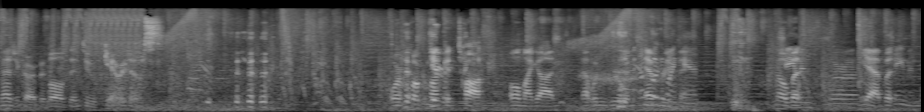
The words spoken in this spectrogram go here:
Magikarp evolved into Gyarados. or if Pokemon could talk. Oh my god, that would ruin everything. can. No, but Zora, yeah, but- Shaman.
